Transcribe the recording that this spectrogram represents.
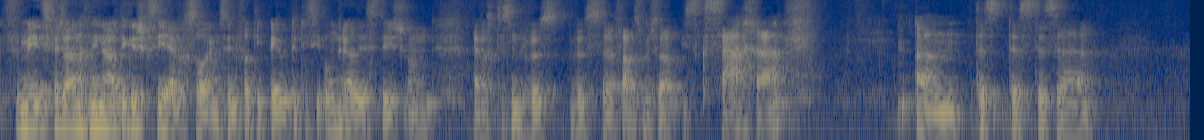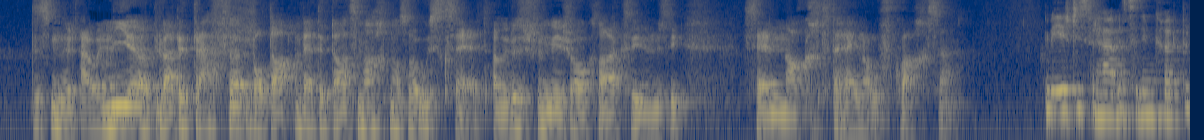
für mich jetzt persönlich nicht nötig war, einfach so im Sinne von die Bilder, die sind unrealistisch und einfach, dass wir wissen, falls wir so etwas sehen, ähm, dass, dass, dass, äh, dass wir auch nie jemanden werden treffen der da, weder das macht, noch so aussieht. Aber das war für mich schon klar, gewesen, wir sind sehr nackt daheim aufgewachsen. Wie war dein Verhältnis zu deinem Körper?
